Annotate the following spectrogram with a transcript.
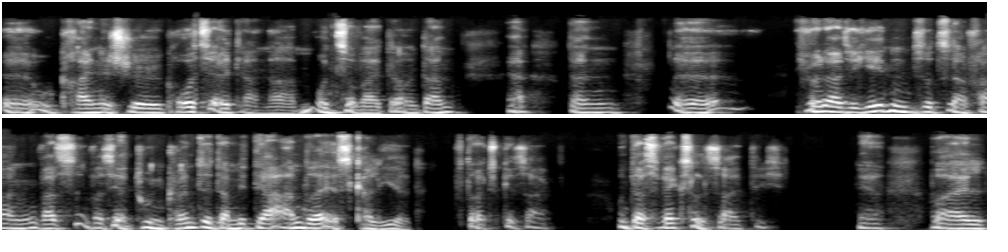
äh, ukrainische Großeltern haben und so weiter. Und dann, ja, dann äh, ich würde also jeden sozusagen fragen, was, was er tun könnte, damit der andere eskaliert, auf Deutsch gesagt. Und das wechselseitig. Ja, weil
